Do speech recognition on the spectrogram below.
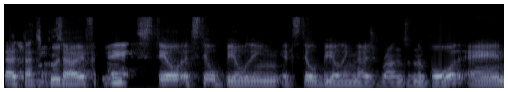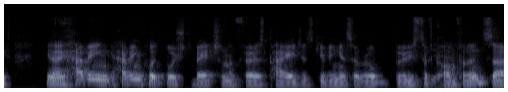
that's, that's right. good. So for me, it's still it's still building it's still building those runs on the board, and you know having having put Bush to Beach on the first page, it's giving us a real boost of yeah. confidence. So.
